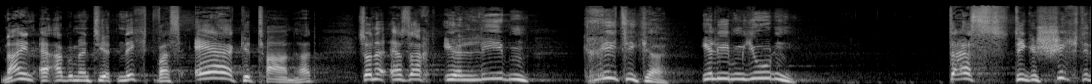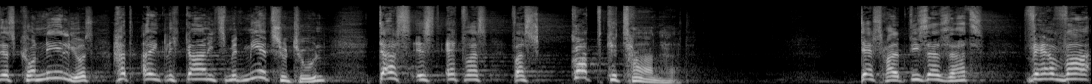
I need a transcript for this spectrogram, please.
Nein, er argumentiert nicht, was er getan hat, sondern er sagt, ihr lieben Kritiker, ihr lieben Juden, das, die Geschichte des Cornelius hat eigentlich gar nichts mit mir zu tun. Das ist etwas, was Gott getan hat. Deshalb dieser Satz, wer war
